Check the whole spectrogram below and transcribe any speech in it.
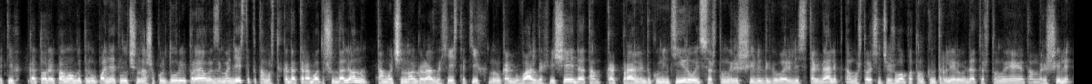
таких, которые помогут ему понять лучше нашу культуру и правила взаимодействия, потому что когда ты работаешь удаленно, там очень много разных есть таких, ну, как бы важных вещей, да, там, как правильно документировать все, что мы решили, договорились и так далее, потому что очень тяжело потом контролировать, да, то, что мы там решили.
